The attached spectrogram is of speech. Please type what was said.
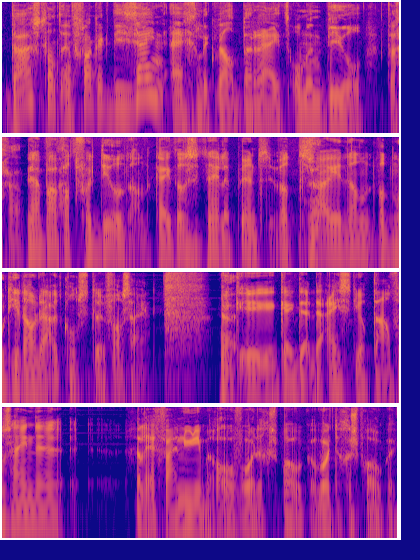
Duitsland en Frankrijk, die zijn eigenlijk wel bereid om een deal te gaan. Ja, maar wat voor deal dan? Kijk, dat is het hele punt. Wat, zou je dan, wat moet hier nou de uitkomst eh, van zijn? Ik, kijk, de, de eisen die op tafel zijn eh, gelegd, waar nu niet meer over worden gesproken, wordt er gesproken,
